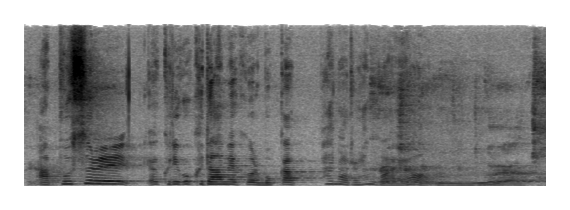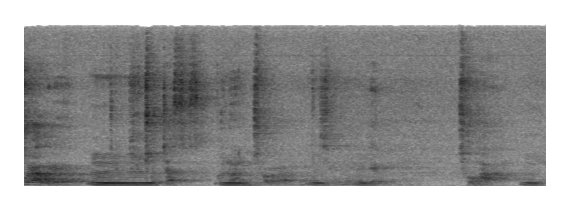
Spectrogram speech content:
그냥 아, 붓을 그리고 그 다음에 그걸 목각 판화를 한 그렇죠. 거예요. 그- 음. 초라 그래요. 음. 초자 썼어. 근원초라는 지금 이게 초화. 음.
